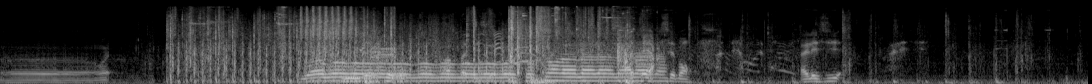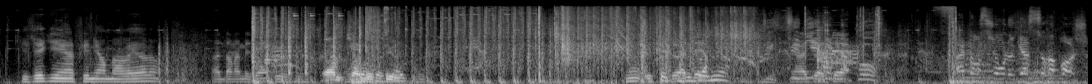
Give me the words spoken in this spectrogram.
Euh. Ouais. Wow, wow, wow, wow, wow, wow, attention là, là, là, là. À terre, c'est bon. Allez-y. Qui c'est qui vient finir Maria là? Ah, dans la maison. Elle me tire dessus. Non, essaie De la de ma peau. Attention, le gaz se rapproche.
